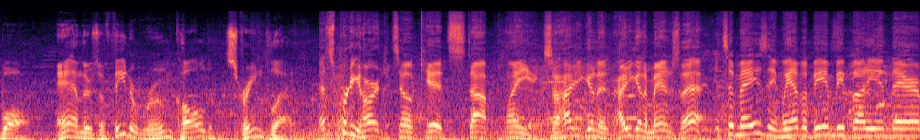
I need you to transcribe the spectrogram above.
wall. And there's a theater room called Screenplay. That's pretty hard to tell kids stop playing. So how are you gonna how are you gonna manage that? It's amazing. We have a B&B buddy in there,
